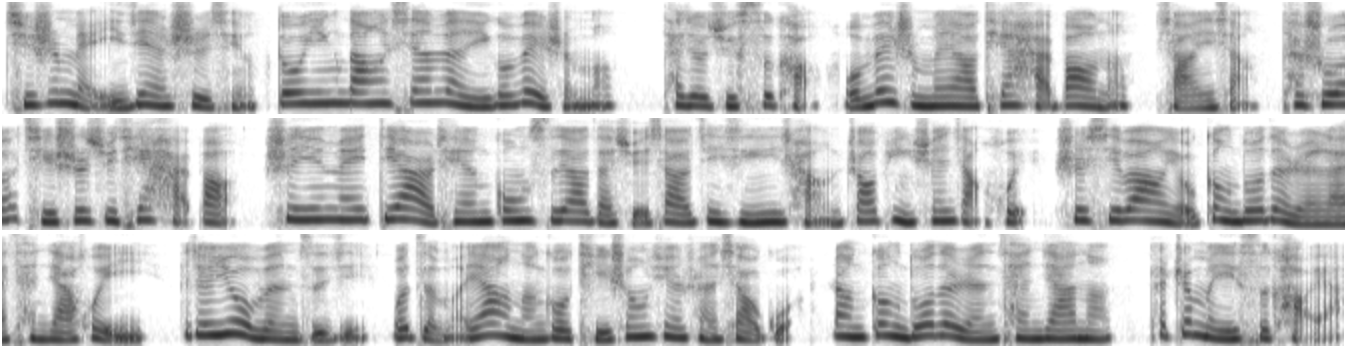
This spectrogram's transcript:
其实每一件事情都应当先问一个为什么。他就去思考，我为什么要贴海报呢？想一想，他说，其实去贴海报是因为第二天公司要在学校进行一场招聘宣讲会，是希望有更多的人来参加会议。他就又问自己，我怎么样能够提升宣传效果，让更多的人参加呢？他这么一思考呀，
